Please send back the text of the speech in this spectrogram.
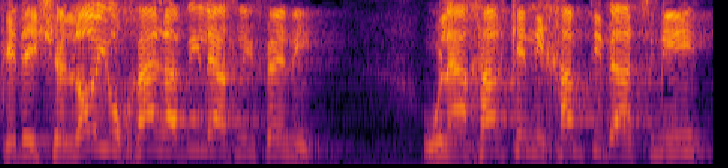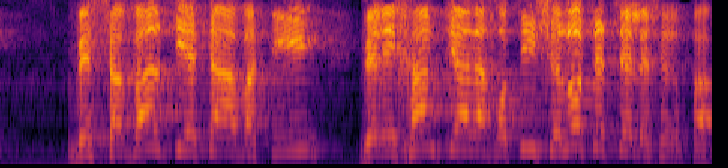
כדי שלא יוכל להביא להחליפני. ולאחר כן ניחמתי בעצמי, וסבלתי את אהבתי, וריחמתי על אחותי שלא תצא לחרפה.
